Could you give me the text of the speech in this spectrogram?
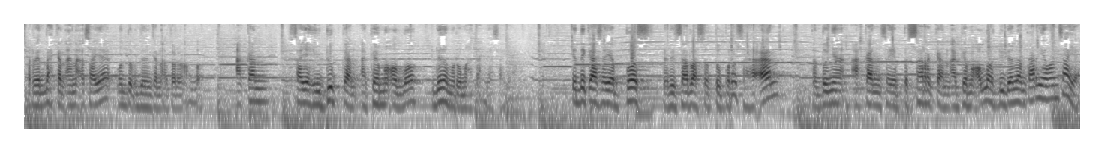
Perintahkan anak saya untuk menjalankan aturan Allah. Akan saya hidupkan agama Allah di dalam rumah tangga saya. Ketika saya bos dari salah satu perusahaan, tentunya akan saya besarkan agama Allah di dalam karyawan saya.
